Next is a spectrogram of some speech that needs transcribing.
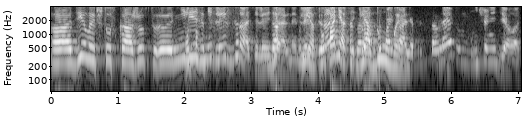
делает, что скажут, э, не он лезет... Не для избирателя идеальный. Да. Для нет, ну понятно, для Думы. представляет, он ничего не делает.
